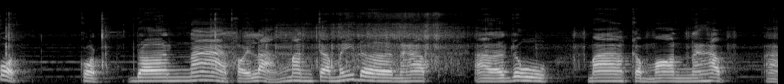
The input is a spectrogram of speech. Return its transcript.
กด กดเดินหน้าถอยหลังมันจะไม่เดินนะครับ อ่าแล้วดูมากับมอนนะครับ อ่า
